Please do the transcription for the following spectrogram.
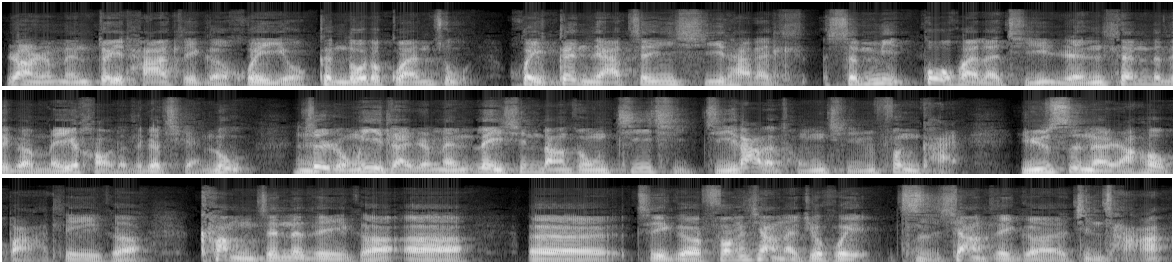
让人们对她这个会有更多的关注，会更加珍惜她的生命，破坏了其人生的这个美好的这个前路，这容易在人们内心当中激起极大的同情愤慨。于是呢，然后把这个抗争的这个呃呃这个方向呢，就会指向这个警察。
